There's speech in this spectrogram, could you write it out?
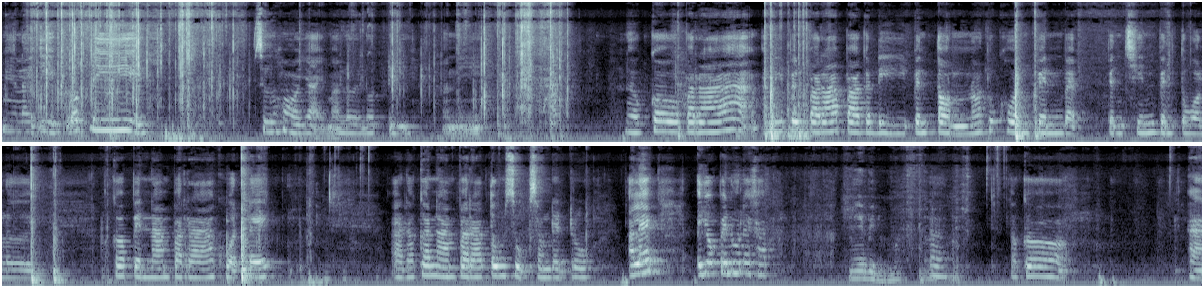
มีอะไรอีกรสดี ซื้อห่อใหญ่มาเลยรสดี อันนี้ แล้วก็ปลาร้าอันนี้เป็นปลาร้าปลากระดีเป็นต่อนเนาะทุกคนเป็นแบบเป็นชิ้นเป็นตัวเลย ก็เป็นน้ำปลาร้าขวดเล็กอะแล้วก็น้ำปลาร้าต้มสุกสำเร็จรูปอเล็กเอายกไปนู่นเลยครับ นี่บินมากเออแล้วก็ อะ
